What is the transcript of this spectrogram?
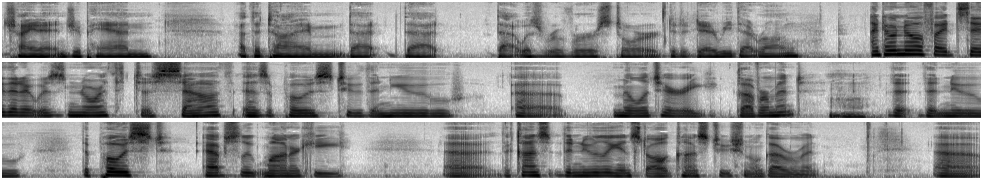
china and japan at the time that that that was reversed or did, it, did i read that wrong? I don't know if I'd say that it was north to south as opposed to the new uh, military government, the the new, the post absolute monarchy, uh, the cons- the newly installed constitutional government, uh,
